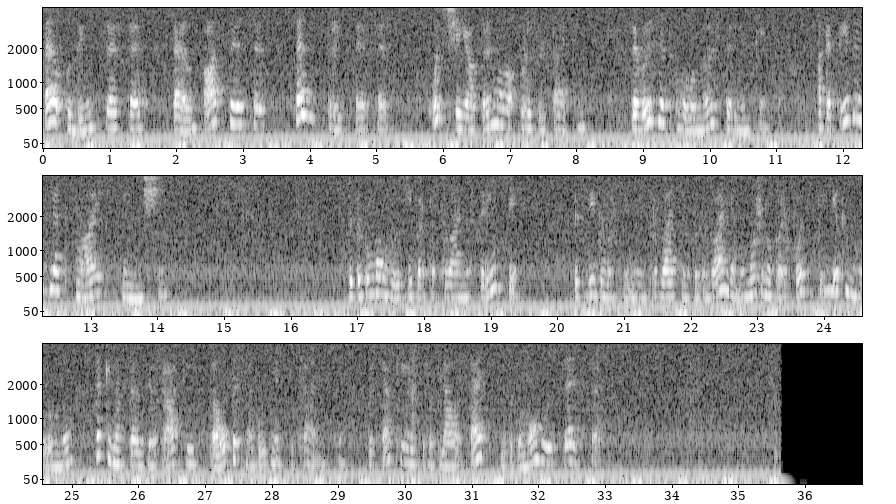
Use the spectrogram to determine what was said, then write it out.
Style 1 CSS, Style 2 CSS, Style 3 CSS. Ось що я отримала у результаті. Це вигляд головної сторінки. А такий вигляд мають інші. За допомогою гіперпосилань на сторінці з відомостями про власні вподобання ми можемо переходити як на головну, так і на автобіографію та опис майбутньої спеціальності. Ось так я розробляла сайт за допомогою CSS.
